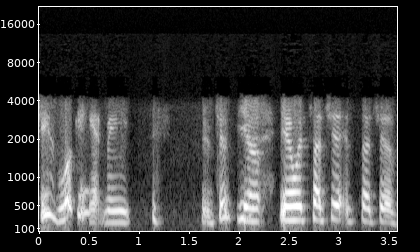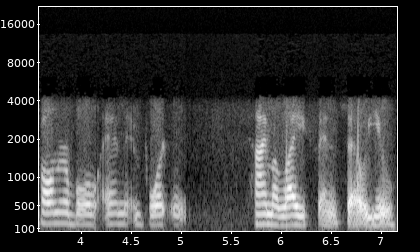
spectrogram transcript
she's looking at me. It just, Yep. you know, it's such a it's such a vulnerable and important time of life, and so you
